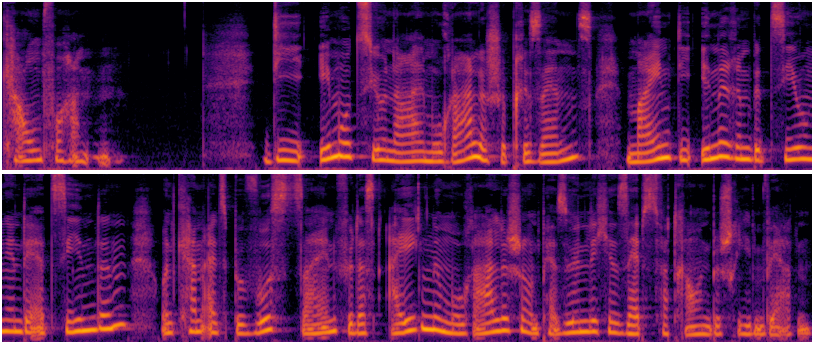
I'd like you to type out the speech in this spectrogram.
kaum vorhanden. Die emotional-moralische Präsenz meint die inneren Beziehungen der Erziehenden und kann als Bewusstsein für das eigene moralische und persönliche Selbstvertrauen beschrieben werden.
